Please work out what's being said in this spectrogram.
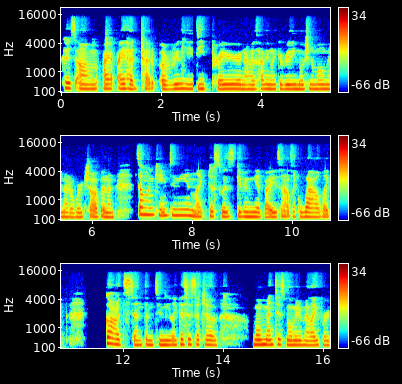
because um I, I had had a really deep prayer and I was having like a really emotional moment at a workshop and then someone came to me and like just was giving me advice and I was like wow like God sent them to me like this is such a momentous moment in my life where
